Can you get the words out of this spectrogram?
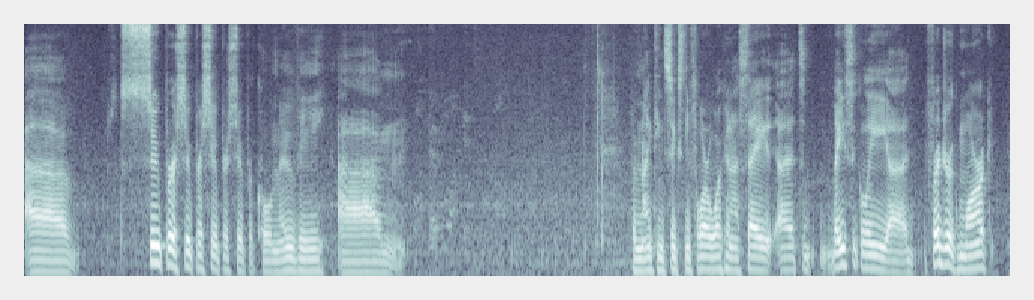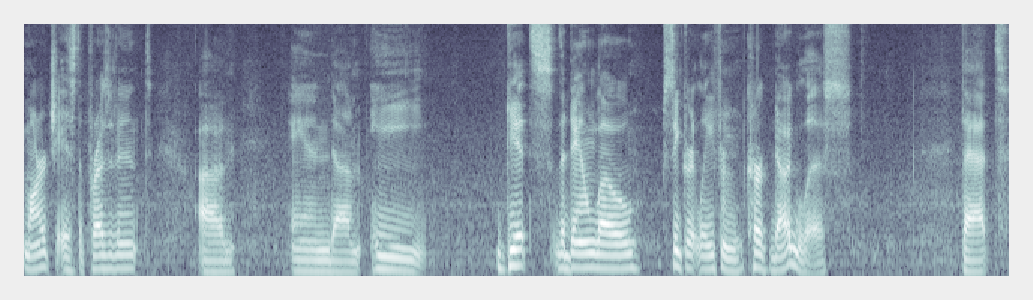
Uh, super, super, super, super cool movie. Um, from 1964. What can I say? Uh, it's basically uh, Fredric Mark March is the president, um, and um, he gets the down low secretly from Kirk Douglas that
